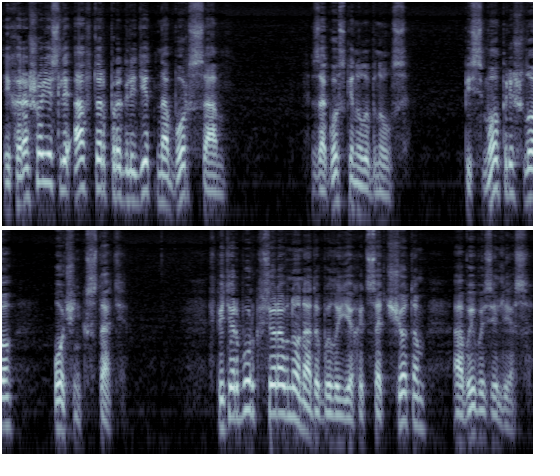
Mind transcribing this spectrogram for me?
и хорошо, если автор проглядит набор сам. Загоскин улыбнулся. Письмо пришло очень кстати. В Петербург все равно надо было ехать с отчетом о вывозе леса.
